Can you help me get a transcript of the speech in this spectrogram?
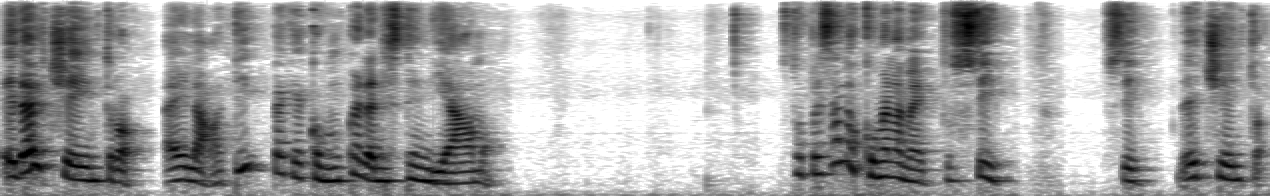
e dal centro ai lati perché comunque la distendiamo. Sto pensando come la metto, sì, sì, del centro,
